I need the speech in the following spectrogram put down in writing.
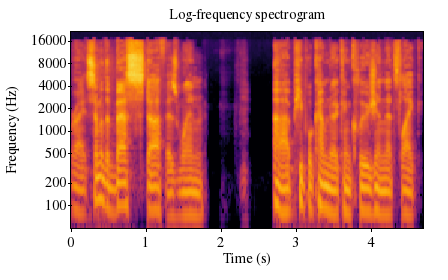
Right. Some of the best stuff is when uh, people come to a conclusion that's like,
